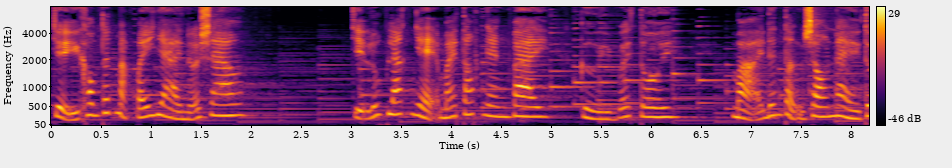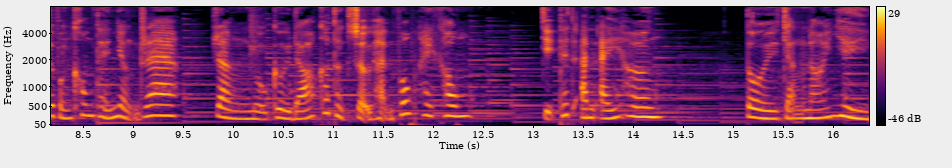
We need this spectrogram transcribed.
chị không thích mặc váy dài nữa sao? Chị lúc lắc nhẹ mái tóc ngang vai, cười với tôi, mãi đến tận sau này tôi vẫn không thể nhận ra rằng nụ cười đó có thực sự hạnh phúc hay không. Chị thích anh ấy hơn tôi chẳng nói gì,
